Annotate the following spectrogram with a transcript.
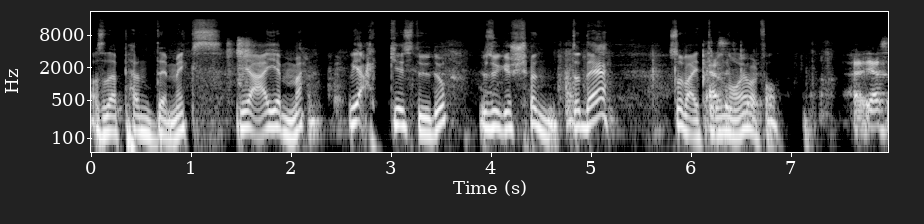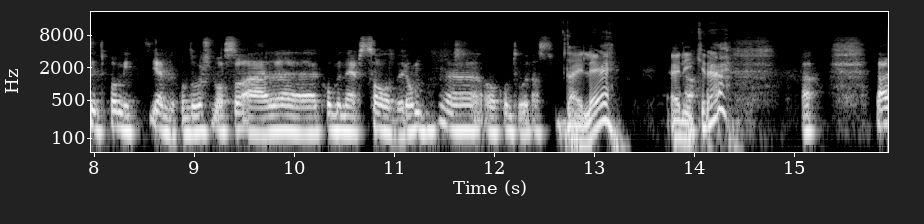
Altså, det er pandemics. Vi er hjemme. Vi er ikke i studio. Hvis du ikke skjønte det, så veit dere nå, i hvert fall. Jeg sitter på mitt hjemmekontor, som også er eh, kombinert soverom eh, og kontor. Altså. Deilig. Jeg liker det. Ja. Nei,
